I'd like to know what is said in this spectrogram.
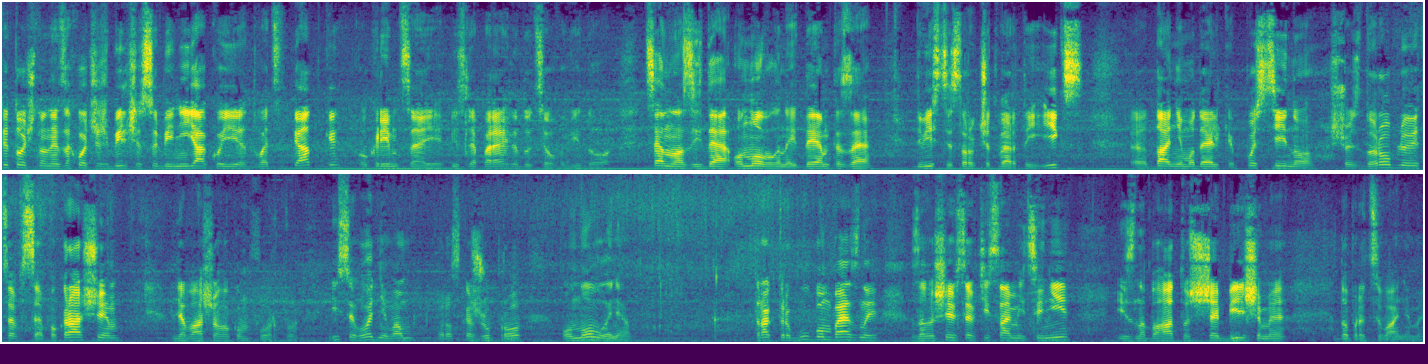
ти точно не захочеш більше собі ніякої 25-ки, окрім цієї, після перегляду цього відео. Це в нас йде оновлений DMTZ 244X. Е, Дані модельки постійно щось дороблюється, все покращуємо для вашого комфорту. І сьогодні вам розкажу про оновлення. Трактор був бомбезний, залишився в тій самій ціні і з набагато ще більшими допрацюваннями.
